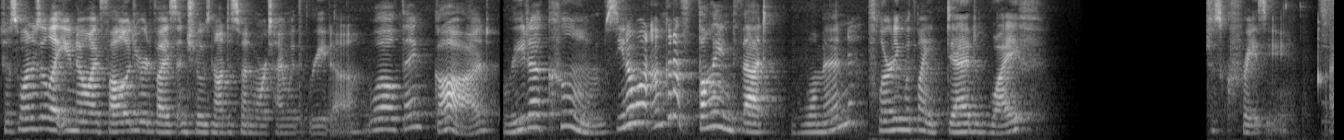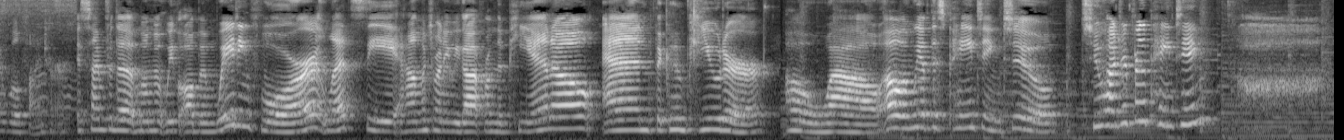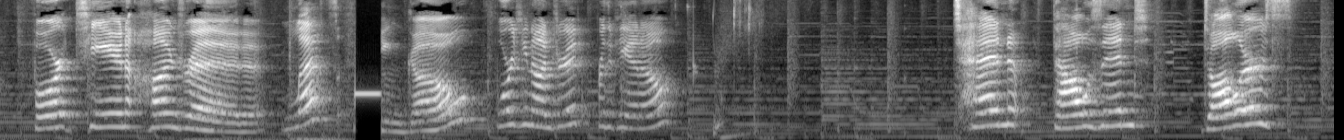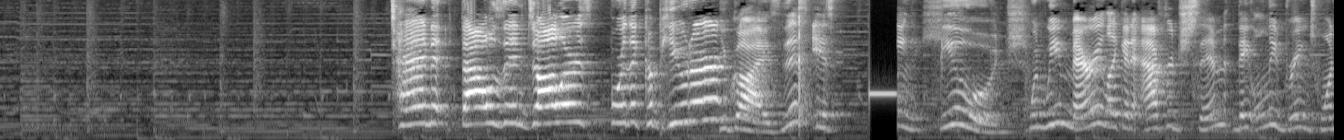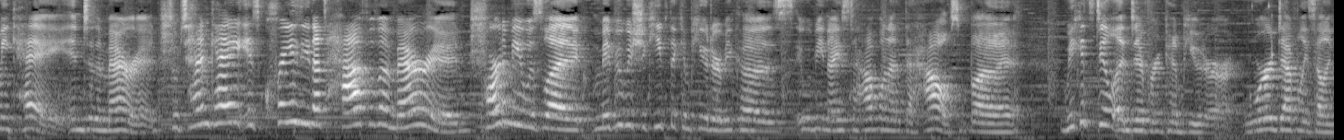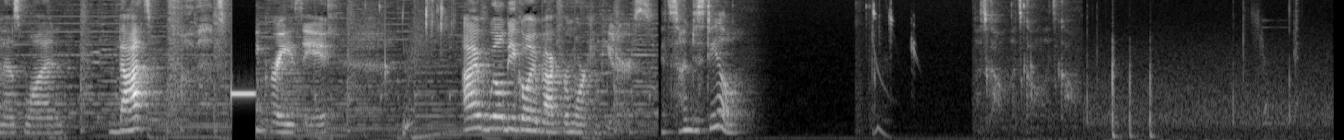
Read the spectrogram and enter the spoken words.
Just wanted to let you know I followed your advice and chose not to spend more time with Rita. Well, thank God. Rita Coombs. You know what? I'm gonna find that woman flirting with my dead wife. Just crazy. I will find her. It's time for the moment we've all been waiting for. Let's see how much money we got from the piano and the computer. Oh, wow. Oh, and we have this painting too. 200 for the painting. 1400. Let's go. 1400 for the piano. $10,000. $10,000 for the computer? You guys, this is huge. When we marry like an average sim, they only bring 20k into the marriage. So 10k is crazy. That's half of a marriage. Part of me was like, maybe we should keep the computer because it would be nice to have one at the house, but we could steal a different computer. We're definitely selling this one. That's, that's crazy. I will be going back for more computers. It's time to steal. Let's go, let's go, let's go.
